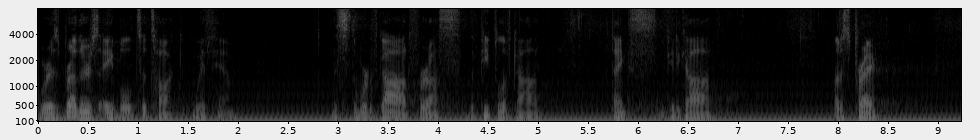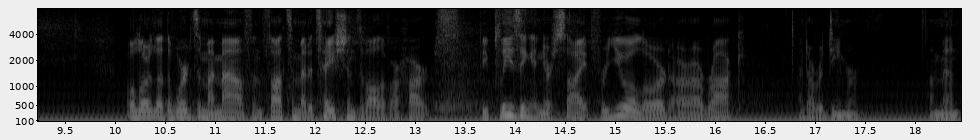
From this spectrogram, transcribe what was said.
were his brothers able to talk with him. This is the word of God for us, the people of God. Thanks be to God. Let us pray. O Lord, let the words of my mouth and thoughts and meditations of all of our hearts be pleasing in your sight, for you, O Lord, are our rock and our Redeemer. Amen.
